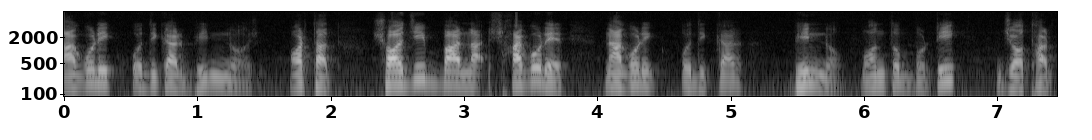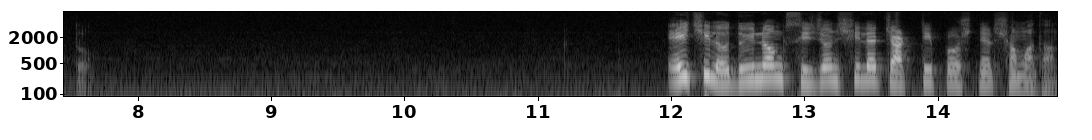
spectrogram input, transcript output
নাগরিক অধিকার ভিন্ন। অর্থাৎ সজীব বা সাগরের নাগরিক অধিকার ভিন্ন। মন্তব্যটি যথার্থ। এই ছিল দুই নং সৃজনশীলের চারটি প্রশ্নের সমাধান।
